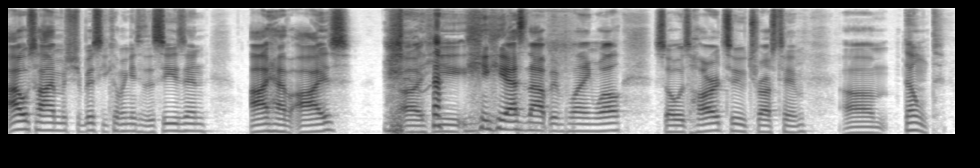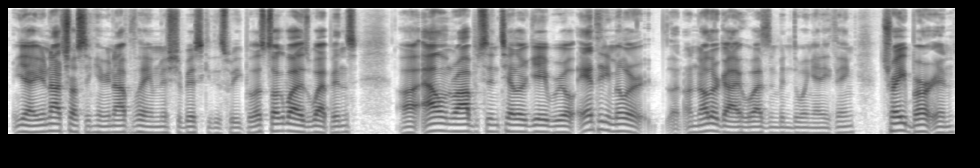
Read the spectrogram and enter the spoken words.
I was high Mr. Trubisky coming into the season. I have eyes. Uh, he he has not been playing well, so it's hard to trust him. Um, Don't. yeah, you're not trusting him. You're not playing Mr. Trubisky this week. But let's talk about his weapons. Uh, Allen Robinson, Taylor Gabriel, Anthony Miller, another guy who hasn't been doing anything. Trey Burton.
